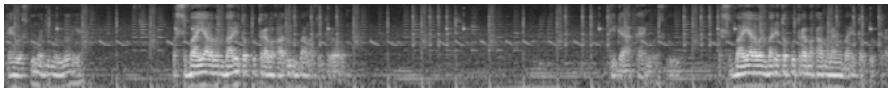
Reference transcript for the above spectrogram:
Oke bosku maju mundur ya. Persebaya lawan Barito Putra bakal imbang atau draw. Tidak akan bosku. Persebaya lawan Barito Putra bakal menang Barito Putra.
